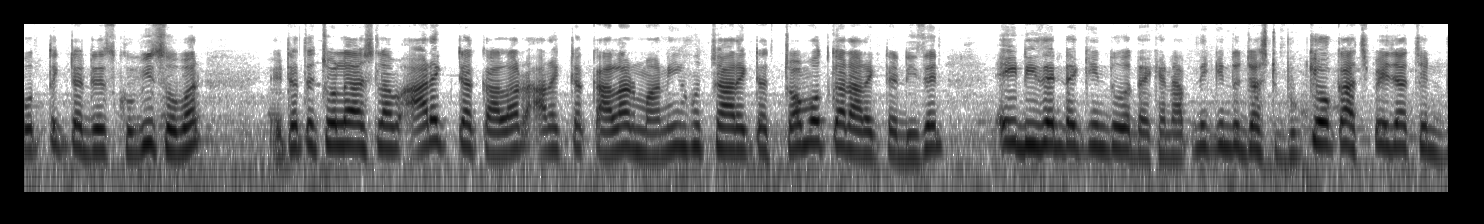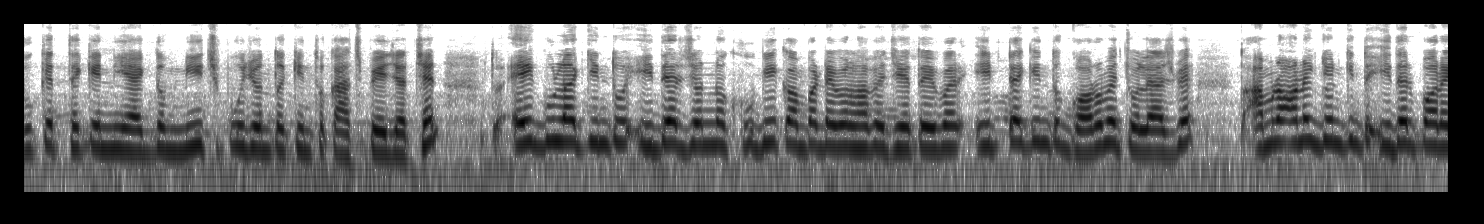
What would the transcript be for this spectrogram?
প্রত্যেকটা ড্রেস খুবই সোবার এটাতে চলে আসলাম আরেকটা কালার আরেকটা কালার মানেই হচ্ছে আরেকটা চমৎকার আরেকটা ডিজাইন এই ডিজাইনটা কিন্তু দেখেন, আপনি কিন্তু জাস্ট বুকেও কাজ পেয়ে যাচ্ছেন বুকের থেকে নিয়ে একদম নিচ পর্যন্ত কিন্তু কাজ পেয়ে যাচ্ছেন। তো এইগুলা কিন্তু ঈদের জন্য খুবই কমফোর্টেবল হবে, যেহেতু এবার ঈদটা কিন্তু গরমে চলে আসবে। তো আমরা অনেকজন কিন্তু ঈদের পরে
